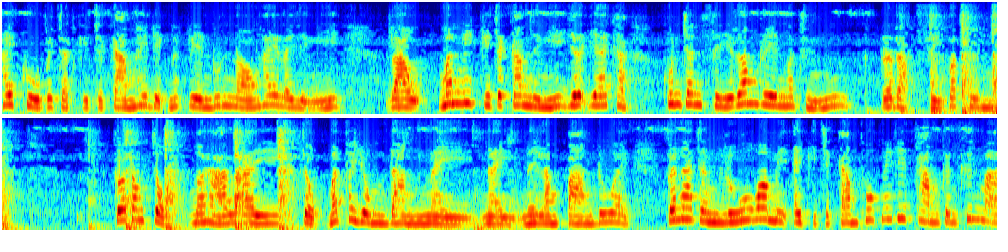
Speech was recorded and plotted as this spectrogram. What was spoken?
ให้ครูไปจัดกิจกรรมให้เด็กนักเรียนรุ่นน้องให้อะไรอย่างนี้ เรามันมีกิจกรรมอย่างนี้เยอะแยะค่ะ คุณจันศรีร่ำเรียนมาถึงระดับศรีปทุม ก็ต้องจบมหาลัยจบมัธยมดังในในในลำปางด้วย ก็น่าจะรู้ว่ามีไอกิจกรรมพวกนี้ที่ทำกันขึ้นมา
